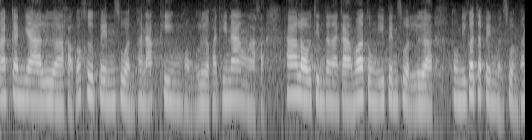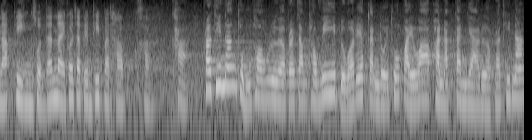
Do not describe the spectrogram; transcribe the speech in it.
นักกัญญาเรือค่ะ ก็คือเป็นส่วนพนักพิงของเรือพระที่นั่งอะค่ะ ถ้าเราจินตนาการว่าตรงนี้เป็นส่วนเรือ ตรงนี้ก็จะเป็นเหมือนส่วนพนักพิง ส่วนด้านในก็จะเป็นที่ประทับค่ะ ค่ะ พระที่นั่งถมทองเรือประจำทวีป หรือว่าเรียกกันโดยทั่วไปว่าพนักกัญญาเรือพระที่นั่ง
